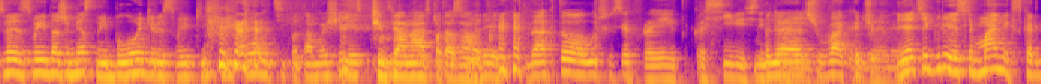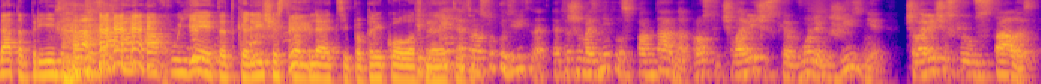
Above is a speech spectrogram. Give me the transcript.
свои, свои даже местные блогеры, свои какие-то приколы, типа, там вообще есть... Чемпионат по посмотреть. Да, кто лучше всех проедет, красивее всех Бля, проедет. чувак, хочу... да. Я тебе говорю, если Мамикс когда-то приедет охуеет от количества, блядь, типа, приколов на это. это настолько удивительно. Это же возникло спонтанно. Просто человеческая воля к жизни, человеческая усталость,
